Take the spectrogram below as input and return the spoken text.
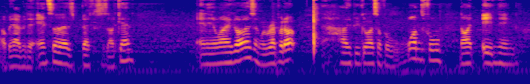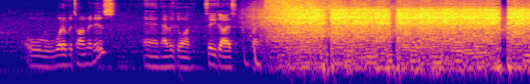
I'll be happy to answer as best as I can. Anyway, guys, I'm going to wrap it up. I hope you guys have a wonderful night, evening, or whatever time it is. And have a good one. See you guys. Bye. Yeah.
